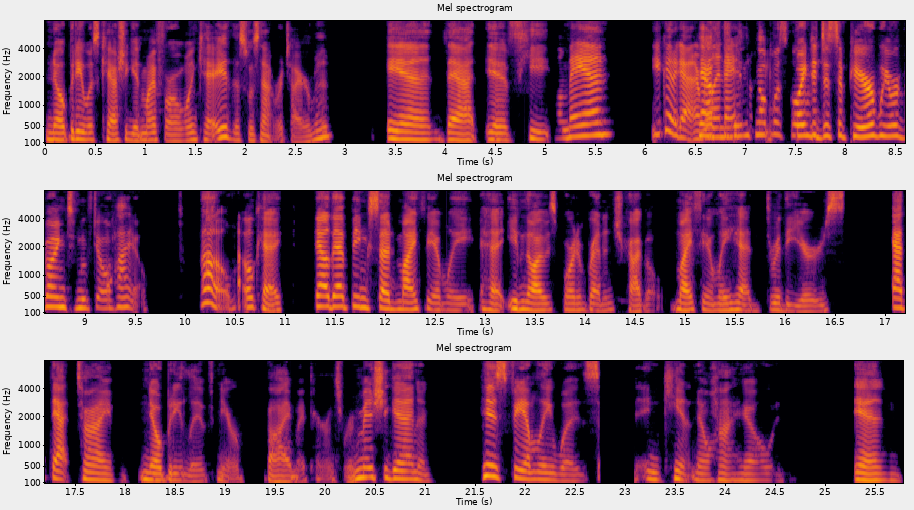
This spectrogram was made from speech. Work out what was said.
nobody was cashing in my 401k this was not retirement and that if he Well, man, you could have gotten a really nice income was going to disappear, we were going to move to Ohio. Oh, okay. Now that being said, my family, had, even though I was born and bred in Chicago, my family had through the years. At that time, nobody lived nearby. My parents were in Michigan, and his family was in Canton, Ohio, and, and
